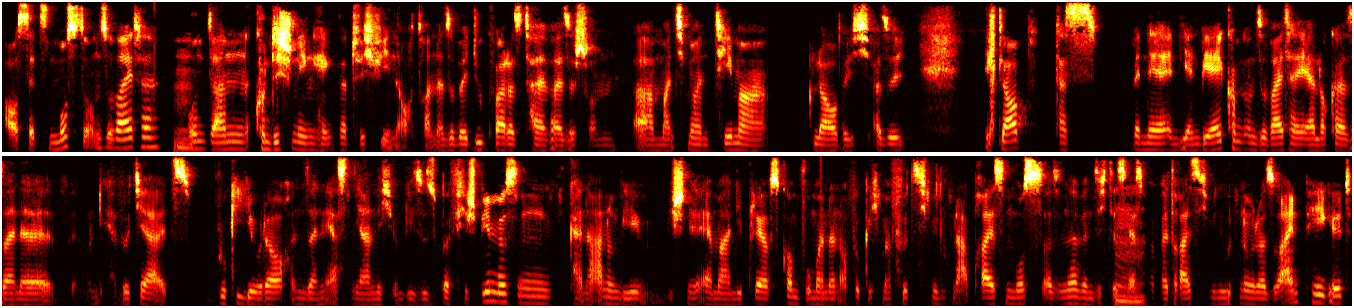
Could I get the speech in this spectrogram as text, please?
aussetzen musste und so weiter. Hm. Und dann Conditioning hängt natürlich für ihn auch dran. Also bei Duke war das teilweise schon äh, manchmal ein Thema, glaube ich. Also ich glaube, dass wenn er in die NBA kommt und so weiter, er locker seine, und er wird ja als Rookie oder auch in seinen ersten Jahren nicht irgendwie so super viel spielen müssen. Keine Ahnung, wie, wie schnell er mal in die Playoffs kommt, wo man dann auch wirklich mal 40 Minuten abreißen muss. Also, ne, wenn sich das mhm. erstmal bei 30 Minuten oder so einpegelt,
